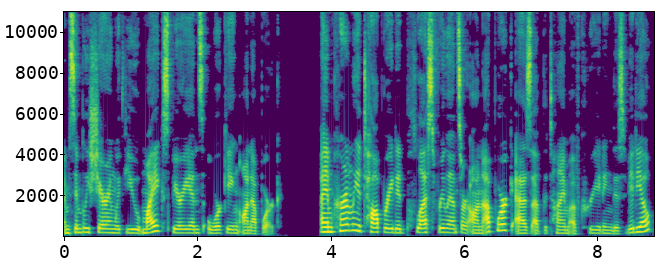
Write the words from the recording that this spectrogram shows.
I'm simply sharing with you my experience working on Upwork. I am currently a top rated plus freelancer on Upwork as of the time of creating this video.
